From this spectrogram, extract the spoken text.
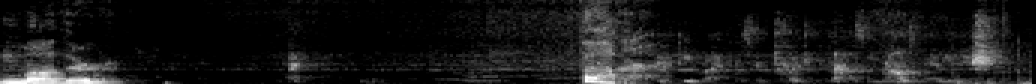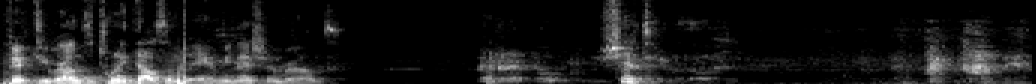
Mother. Fucker. 50 rifles and 20,000 rounds of ammunition. 50 rounds and 20,000 ammunition rounds. I bet I dope. Shit. Few of those. My God, man,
